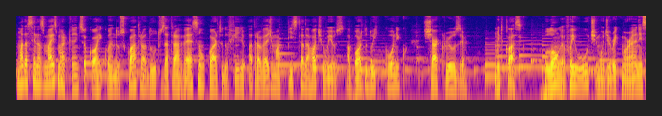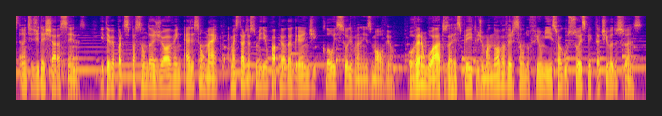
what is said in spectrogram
Uma das cenas mais marcantes ocorre quando os quatro adultos atravessam o quarto do filho através de uma pista da Hot Wheels a bordo do icônico Shark Cruiser, muito clássico. O longa foi o último de Rick Moranis antes de deixar as cenas, e teve a participação da jovem Alison Mack, que mais tarde assumiria o papel da grande Chloe Sullivan em Smallville. Houveram boatos a respeito de uma nova versão do filme e isso aguçou a expectativa dos fãs.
